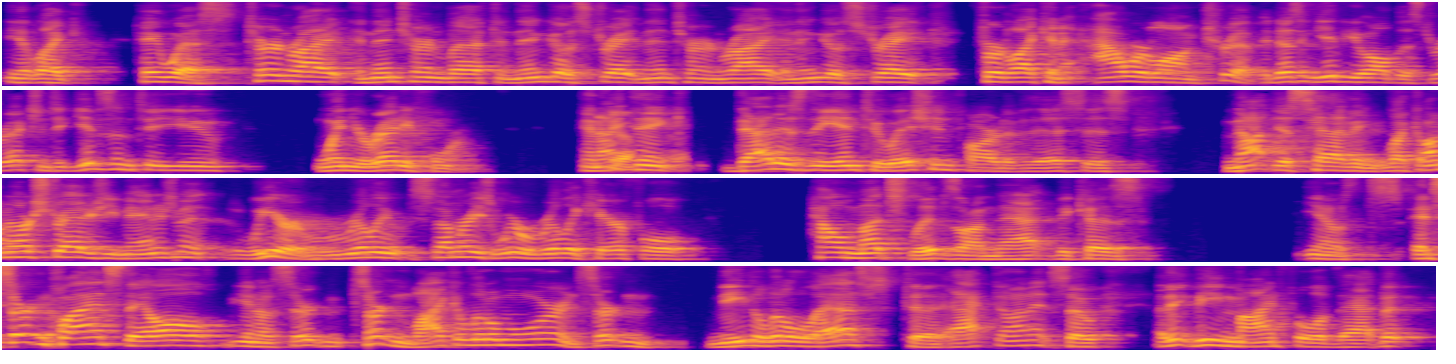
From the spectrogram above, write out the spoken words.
you know, like, hey, Wes, turn right and then turn left and then go straight and then turn right and then go straight for like an hour long trip. It doesn't give you all those directions. It gives them to you when you're ready for them. And yeah. I think that is the intuition part of this is not just having like on our strategy management, we are really summaries, we're really careful how much lives on that because you know, and certain clients, they all, you know, certain, certain like a little more and certain need a little less to act on it. So I think being mindful of that, but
